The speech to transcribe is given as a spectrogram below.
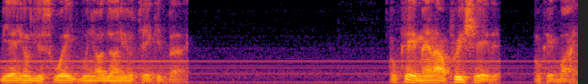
Yeah, he'll just wait. When y'all done, he'll take it back. Okay, man, I appreciate it. Okay, bye.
